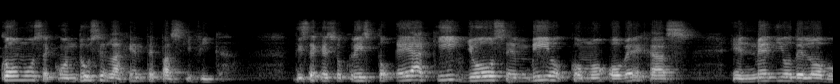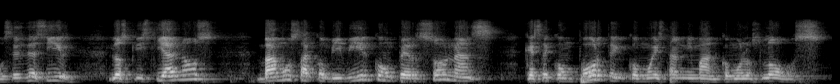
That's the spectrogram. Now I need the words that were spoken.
cómo se conduce la gente pacífica. Dice Jesucristo, he aquí yo os envío como ovejas en medio de lobos. Es decir, los cristianos vamos a convivir con personas que se comporten como este animal, como los lobos.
